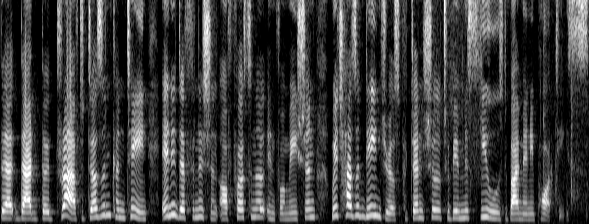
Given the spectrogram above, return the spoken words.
that, that the draft doesn't contain any definition of personal information, which has a dangerous potential to be misused by many parties.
